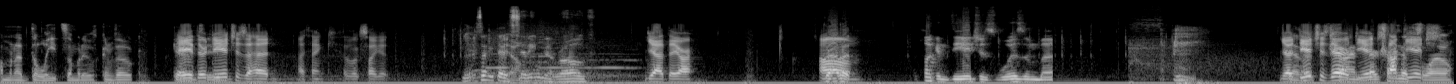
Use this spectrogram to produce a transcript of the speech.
I'm gonna delete somebody with convoke. Hey, their Guaranteed. DH is ahead. I think it looks like it. Looks like they're Yeah. sitting the rogue. Yeah, they are. Grab it. Um, Fucking DH's wisdom, but yeah, they're DH is there. trying- DH, stop trying to DH. slow.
